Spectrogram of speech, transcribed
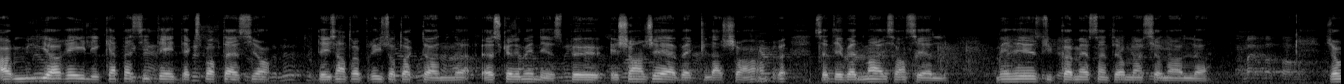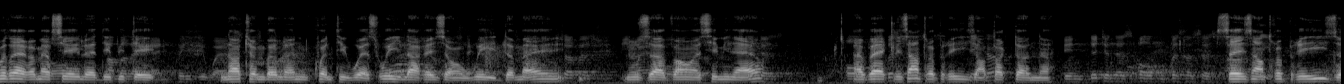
améliorer les capacités d'exportation des entreprises autochtones. Est-ce que le ministre peut échanger avec la Chambre? Cet événement essentiel? Ministre du Commerce international. Je voudrais remercier le député Northumberland Quinty West. Oui, il a raison. Oui, demain, nous avons un séminaire avec les entreprises autochtones. Ces entreprises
